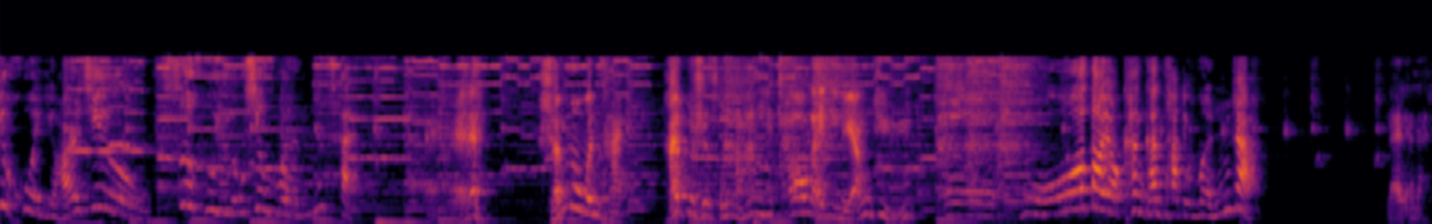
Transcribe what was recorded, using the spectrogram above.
一挥而就，似乎有些文采。哎，什么文采？还不是从哪里抄来的良句？呃，我倒要看看他的文章。来来来来，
